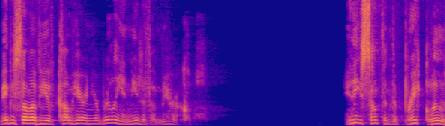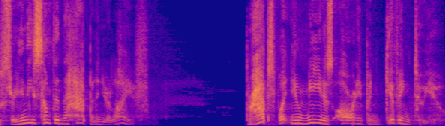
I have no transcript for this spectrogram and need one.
Maybe some of you have come here and you're really in need of a miracle. You need something to break loose or you need something to happen in your life. Perhaps what you need has already been given to you.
